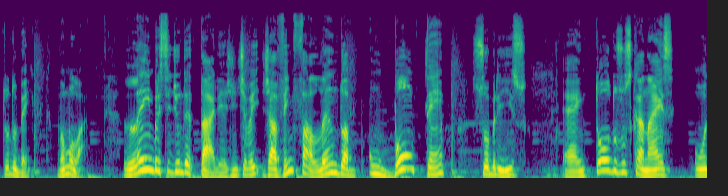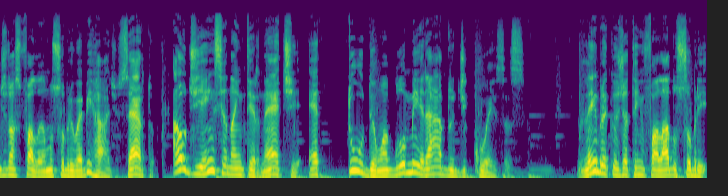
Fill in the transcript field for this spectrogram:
Tudo bem, vamos lá. Lembre-se de um detalhe: a gente já vem falando há um bom tempo sobre isso é, em todos os canais onde nós falamos sobre web rádio, certo? A audiência na internet é tudo, é um aglomerado de coisas. Lembra que eu já tenho falado sobre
